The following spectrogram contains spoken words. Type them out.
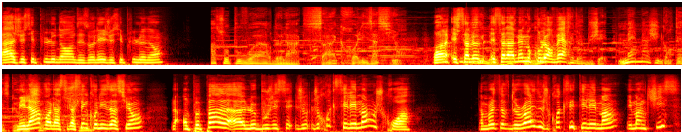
Ah, je sais plus le nom, désolé, je sais plus le nom. Grâce au pouvoir de la synchronisation. Voilà, et ça, et ça a la même couleur verte. même un gigantesque Mais là, voilà, c'est la synchronisation. Là, on peut pas euh, le bouger. Je, je, crois que c'est les mains, je crois. Dans Breath of the Wild, je crois que c'était les mains, les manchis.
